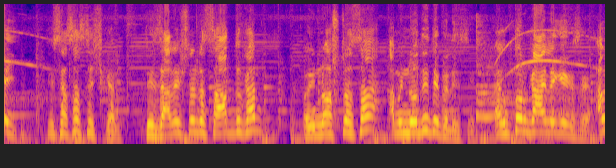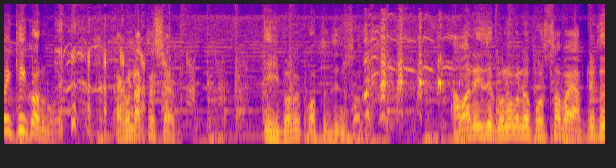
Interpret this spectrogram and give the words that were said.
এই তুই চেঁচাচ্ছিস কেন? তুই জানিস না চার দোকান? ওই নষ্ট চা আমি নদীতে ফেলেছি। এখন তোর গায়ে লেগে গেছে। আমি কি করব? এখন ডাক্তার সাহেব এইভাবে কতদিন চলে? আমার এই যে কোনো কোনো প্রস্তাব হয় আপনি তো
